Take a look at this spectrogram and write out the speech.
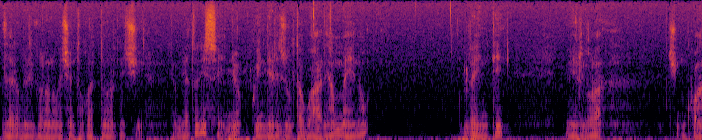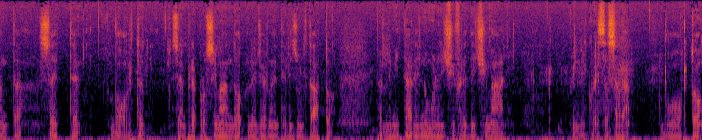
0,914 cambiato di segno quindi risulta uguale a meno 20,57 volt sempre approssimando leggermente il risultato per limitare il numero di cifre decimali. Quindi questa sarà V8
